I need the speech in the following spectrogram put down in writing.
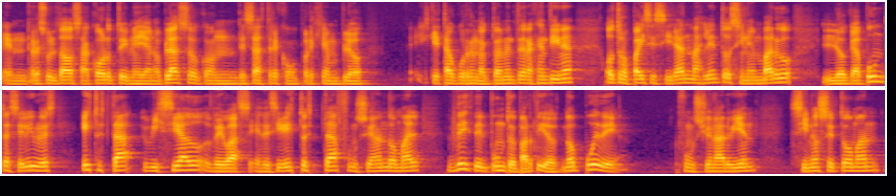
en resultados a corto y mediano plazo con desastres como por ejemplo el que está ocurriendo actualmente en Argentina. Otros países irán más lentos, sin embargo, lo que apunta ese libro es esto está viciado de base, es decir, esto está funcionando mal desde el punto de partida. No puede funcionar bien si no se toman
